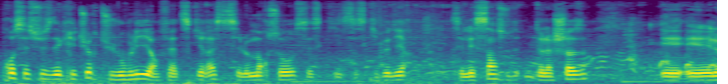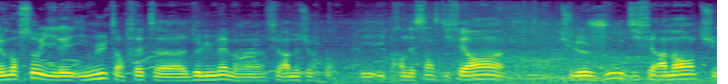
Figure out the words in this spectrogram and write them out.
processus d'écriture, tu l'oublies en fait. Ce qui reste, c'est le morceau, c'est ce qui, veut dire, c'est l'essence de, la chose. Et, le morceau, il, mute en fait euh, de lui-même euh, au fur et à mesure. Il prend des sens différents tu le joues différemment, tu,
